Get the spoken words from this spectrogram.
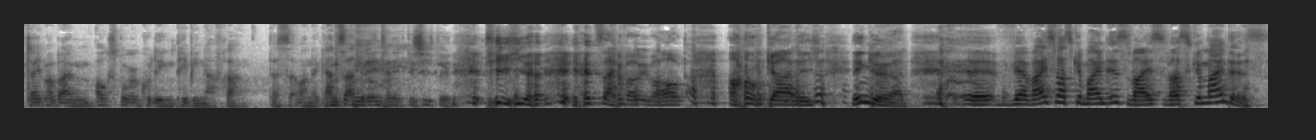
Vielleicht mal beim Augsburger Kollegen Pepi nachfragen. Das ist aber eine ganz andere Internetgeschichte, die hier jetzt einfach überhaupt auch gar nicht hingehört. Äh, wer weiß, was gemeint ist, weiß, was gemeint ist.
